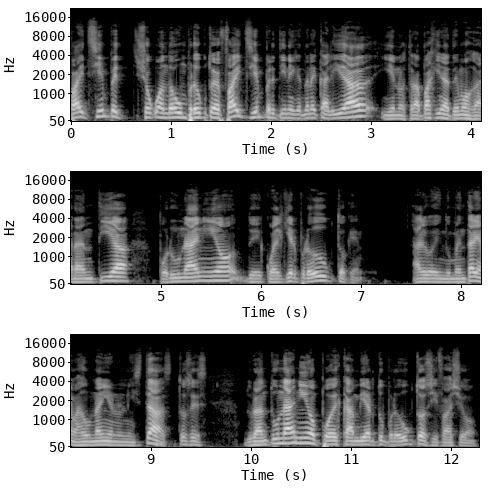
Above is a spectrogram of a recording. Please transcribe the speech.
Fight siempre, yo cuando hago un producto de Fight siempre tiene que tener calidad y en nuestra página tenemos garantía por un año de cualquier producto, que algo de indumentaria más de un año no necesitas. Entonces, durante un año puedes cambiar tu producto si falló.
